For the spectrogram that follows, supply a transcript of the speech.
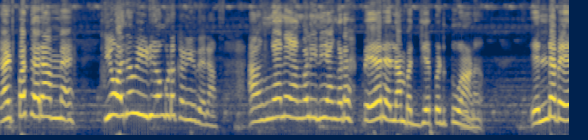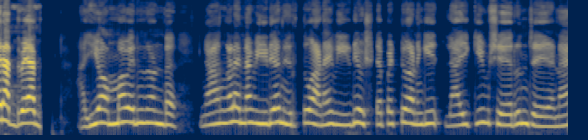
ഞാൻ ഇപ്പൊ തരാം അമ്മേ. ഈ ഒരു വീഡിയോയും കൂടെ കഴിഞ്ഞ് തരാം അങ്ങനെ ഞങ്ങൾ ഇനി ഞങ്ങളുടെ പേരെല്ലാം പരിചയപ്പെടുത്തുവാണ്. എന്റെ പേര് അദ്വയ അയ്യോ അമ്മ വരുന്നുണ്ട്. ഞങ്ങൾ എന്നെ വീഡിയോ നിർത്തുവാണേ. വീഡിയോ ഇഷ്ടപ്പെട്ടുവാണെങ്കിൽ ലൈക്കും ഷെയറും ചെയ്യണേ.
